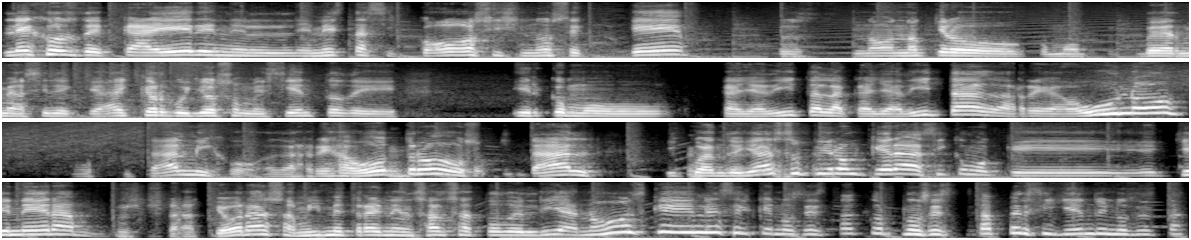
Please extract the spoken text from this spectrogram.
lejos de caer en, el, en esta psicosis y no sé qué, pues no, no quiero como verme así de que, ay, qué orgulloso me siento de ir como calladita, la calladita, agarré a uno, hospital, mijo, agarré a otro, hospital. Y cuando ya supieron que era así como que, ¿quién era? Pues, ¿a qué horas? A mí me traen en salsa todo el día. No, es que él es el que nos está, nos está persiguiendo y nos está...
